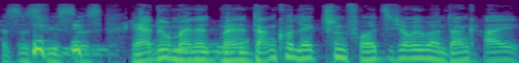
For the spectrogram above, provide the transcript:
Das ist, wie es ist. Ja, du, meine, meine Dank Collection freut sich auch über einen Dank High.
